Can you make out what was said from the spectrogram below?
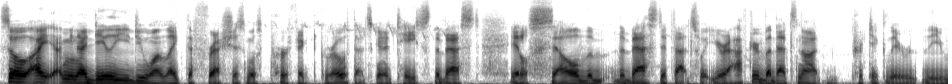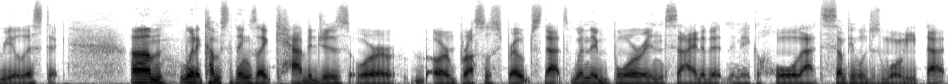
So I, I mean, ideally you do want like the freshest, most perfect growth that's going to taste the best. It'll sell the, the best if that's what you're after, but that's not particularly realistic. Um, when it comes to things like cabbages or or Brussels sprouts, that's when they bore inside of it, they make a hole. That some people just won't eat that.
